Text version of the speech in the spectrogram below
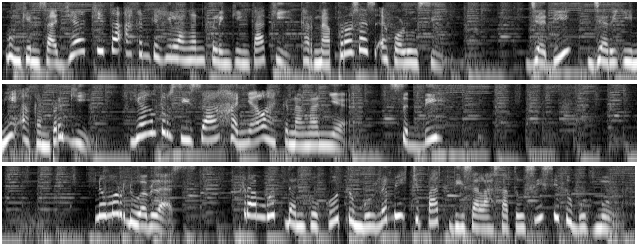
mungkin saja kita akan kehilangan kelingking kaki karena proses evolusi. Jadi, jari ini akan pergi. Yang tersisa hanyalah kenangannya. Sedih. Nomor 12. Rambut dan kuku tumbuh lebih cepat di salah satu sisi tubuhmu.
